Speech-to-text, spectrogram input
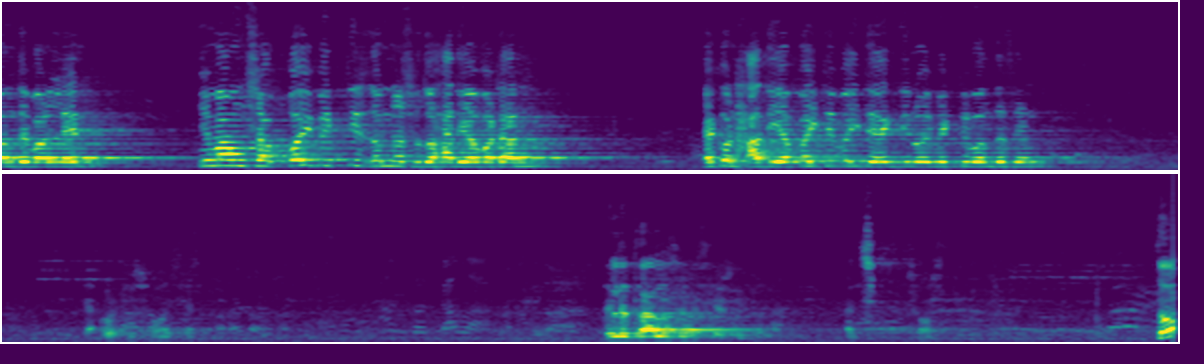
জানতে পারলেন, ইমাম সব ওই ব্যক্তির জন্য শুধু হাদিয়া পাঠান। এখন হাদিয়া পাইতে পাইতে একদিন ওই ব্যক্তি বলতেছেন তাহলে তো আলোচনা শেষ হইতো না। আচ্ছা সমস্যা। তো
